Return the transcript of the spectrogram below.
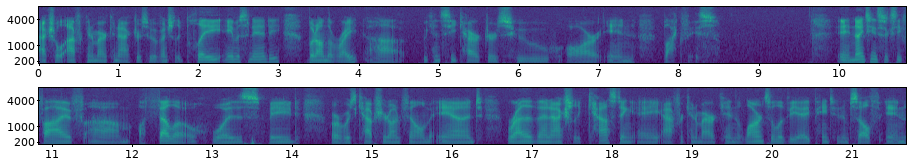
actual African American actors who eventually play Amos and Andy, but on the right uh, we can see characters who are in blackface. In 1965, um, Othello was made or was captured on film, and rather than actually casting a African American, Laurence Olivier painted himself in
